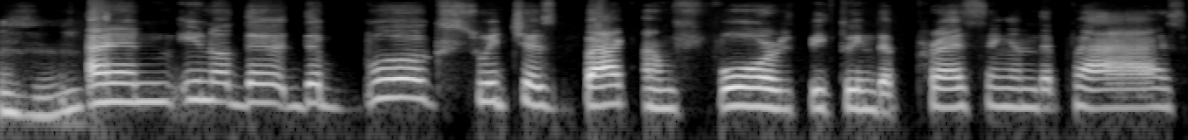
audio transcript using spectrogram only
Mm-hmm. And you know the the book switches back and forth between the present and the past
